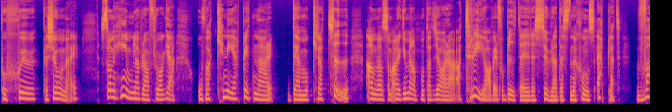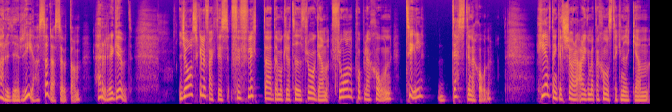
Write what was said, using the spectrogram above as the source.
på sju personer. Sån himla bra fråga. Och vad knepigt när demokrati används som argument mot att göra att tre av er får bita i det sura destinationsäpplet varje resa dessutom. Herregud. Jag skulle faktiskt förflytta demokratifrågan från population till destination. Helt enkelt köra argumentationstekniken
